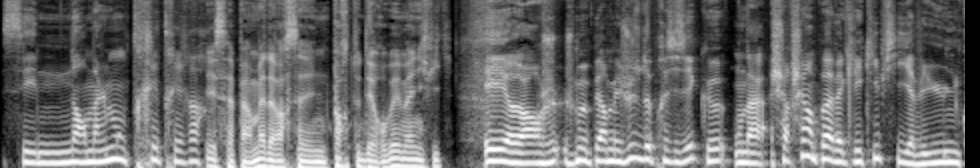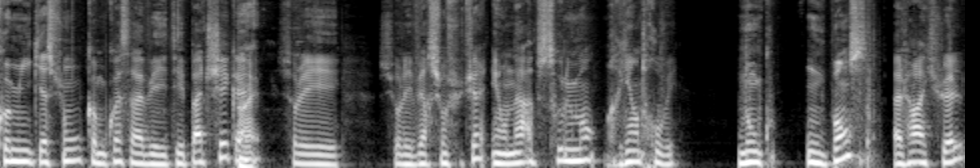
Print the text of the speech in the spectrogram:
c'est normalement très très rare. Et ça permet d'avoir une porte dérobée magnifique. Et alors, je, je me permets juste de préciser qu'on a cherché un peu avec l'équipe s'il y avait eu une communication comme quoi ça avait été patché quand même sur, les, sur les versions futures et on n'a absolument rien trouvé. Donc, on pense à l'heure actuelle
